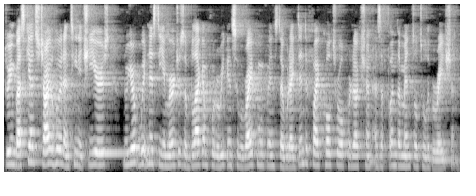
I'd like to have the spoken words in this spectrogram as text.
During Basquiat's childhood and teenage years, New York witnessed the emergence of black and Puerto Rican civil rights movements that would identify cultural production as a fundamental to liberation.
